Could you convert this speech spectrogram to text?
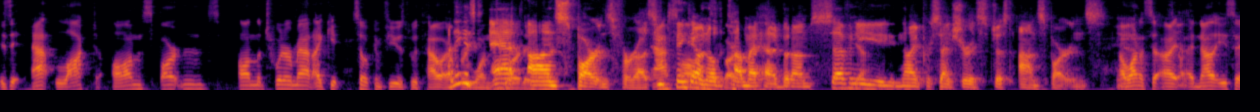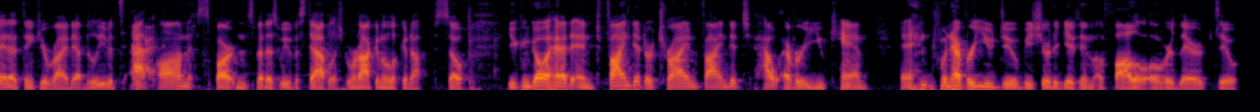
Is it at Locked On Spartans on the Twitter, Matt? I get so confused with how I think it's at worded. on Spartans for us. You'd think I know the top of my head, but I'm 79 percent sure it's just on Spartans. Yeah. I want to say I, now that you say it, I think you're right. I believe it's at right. on Spartans, but as we've established, we're not going to look it up. So you can go ahead and find it or try and find it however you can. And whenever you do, be sure to give him a follow over there too.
